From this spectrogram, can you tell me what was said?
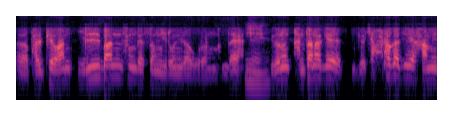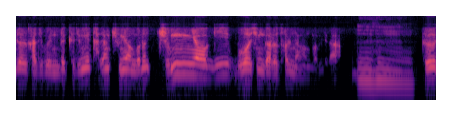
어, 발표한 일반 상대성 이론이라고 그러는 건데 예. 이거는 간단하게 여러 가지 함의를 가지고 있는데 그 중에 가장 중요한 거는 중력이 무엇인가를 설명한 겁니다. 음흠. 그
